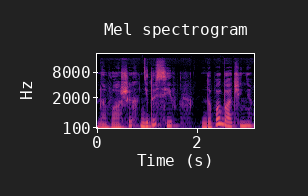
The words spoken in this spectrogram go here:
на ваших дідусів. До побачення!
